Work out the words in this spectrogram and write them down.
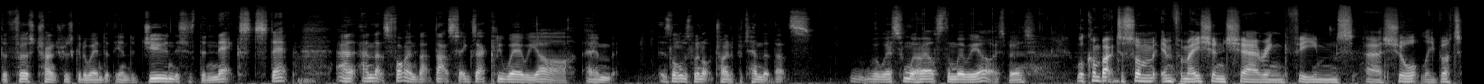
the first tranche was going to end at the end of June. This is the next step, and, and that's fine. That that's exactly where we are. Um, as long as we're not trying to pretend that that's we're somewhere else than where we are, I suppose. We'll come back to some information sharing themes uh, shortly, but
